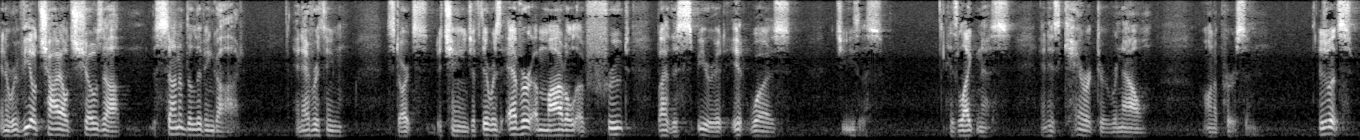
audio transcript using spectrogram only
And a revealed child shows up, the Son of the living God, and everything starts to change. If there was ever a model of fruit by the Spirit, it was Jesus. His likeness and his character were now on a person. Here's what's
